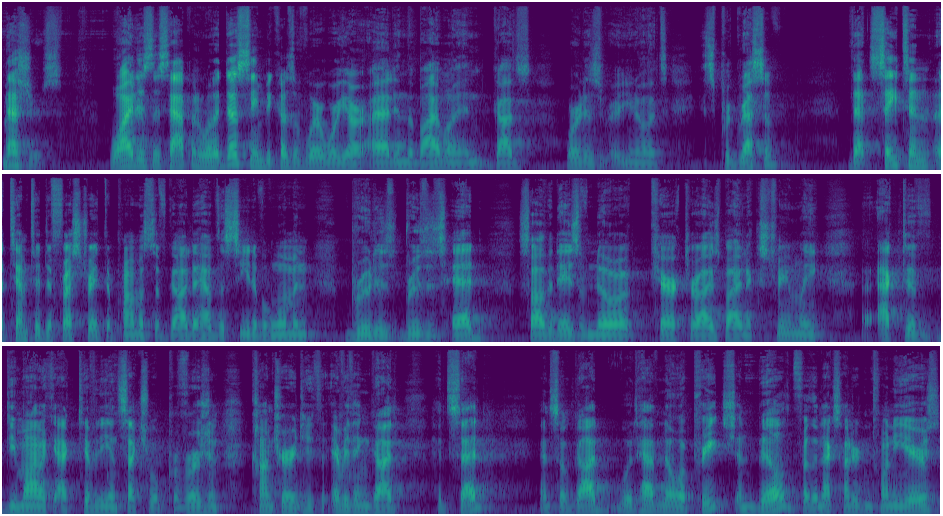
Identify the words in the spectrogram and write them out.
measures. Why does this happen? Well, it does seem because of where we are at in the Bible, and God's word is, you know, it's, it's progressive. That Satan attempted to frustrate the promise of God to have the seed of a woman bruise his, bruise his head saw the days of Noah characterized by an extremely uh, active demonic activity and sexual perversion, contrary to everything God had said. And so God would have Noah preach and build for the next 120 years,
